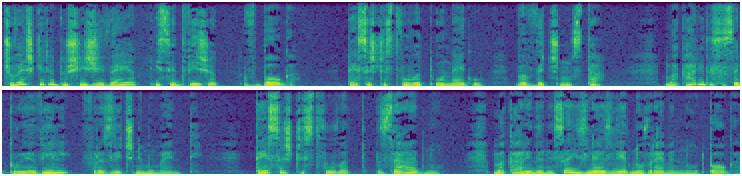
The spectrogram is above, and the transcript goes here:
Човешките души живеят и се движат в Бога. Те съществуват у Него в вечността, макар и да са се проявили в различни моменти. Те съществуват заедно, макар и да не са излезли едновременно от Бога.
